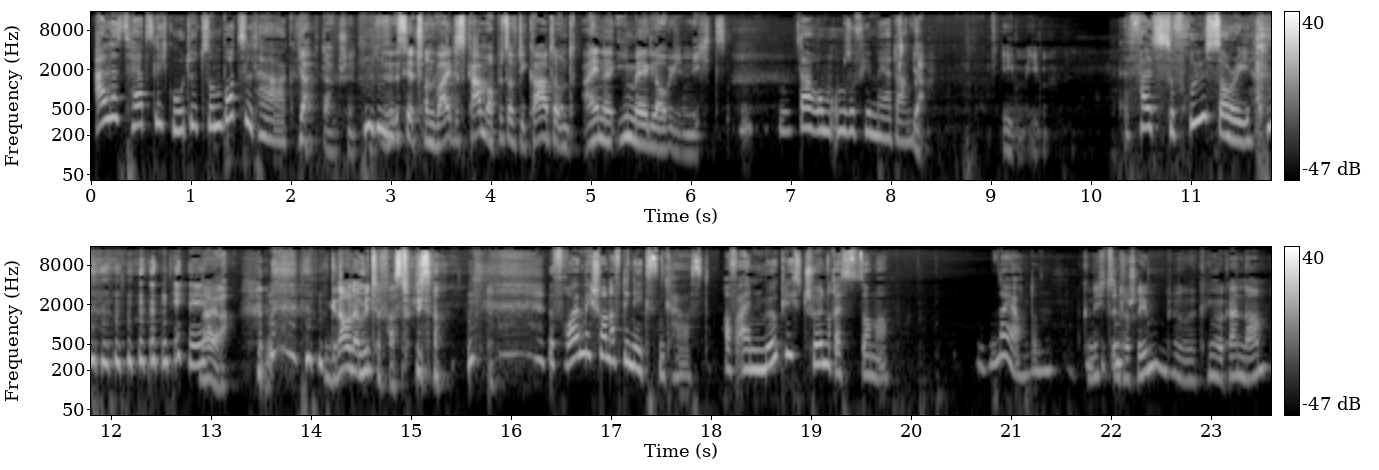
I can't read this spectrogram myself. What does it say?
alles herzlich Gute zum Butzeltag. Ja, Dankeschön. Es ist jetzt schon weit. Es kam auch bis auf die Karte und eine E-Mail, glaube ich, nichts. Darum umso viel mehr Dank. Ja, eben, eben. Falls zu früh, sorry. Naja, genau in der Mitte fast, würde ich sagen. Freue mich schon auf den nächsten Cast. Auf einen möglichst schönen Restsommer. Naja, dann Nichts unterschrieben? Kriegen wir keinen Namen?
